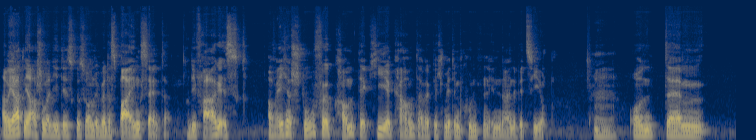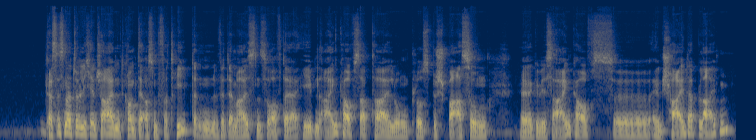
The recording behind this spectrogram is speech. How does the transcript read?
Aber wir hatten ja auch schon mal die Diskussion über das Buying Center. Und die Frage ist, auf welcher Stufe kommt der Key Account da wirklich mit dem Kunden in eine Beziehung? Mhm. Und ähm, das ist natürlich entscheidend. Kommt er aus dem Vertrieb, dann wird er meistens so auf der Ebene Einkaufsabteilung plus Bespaßung äh, gewisser Einkaufsentscheider äh, bleiben.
